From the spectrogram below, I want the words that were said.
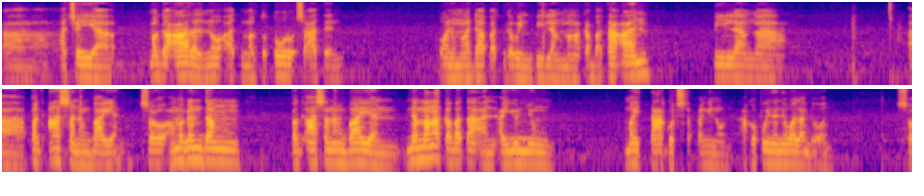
uh, at siya uh, mag-aaral no at magtuturo sa atin kung anong mga dapat gawin bilang mga kabataan, bilang uh, uh, pag-asa ng bayan. So, ang magandang pag-asa ng bayan na mga kabataan ay yun yung may takot sa Panginoon. Ako po'y naniwala doon. So,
